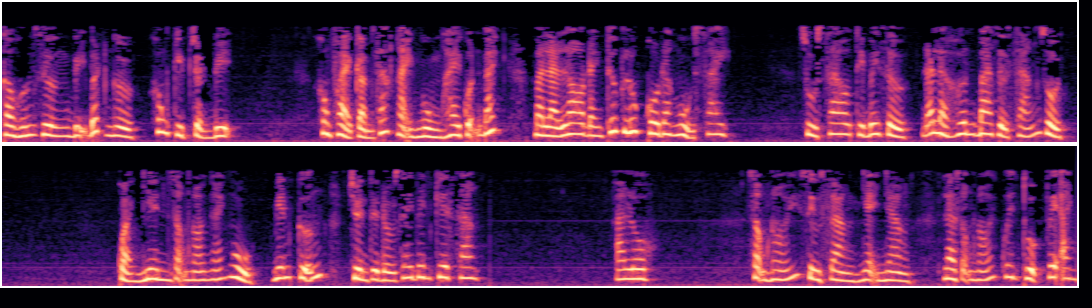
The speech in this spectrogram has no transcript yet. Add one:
Cao Hướng Dương bị bất ngờ, không kịp chuẩn bị. Không phải cảm giác ngại ngùng hay quẫn bách, mà là lo đánh thức lúc cô đang ngủ say. Dù sao thì bây giờ đã là hơn ba giờ sáng rồi. Quả nhiên giọng nói ngái ngủ, miễn cưỡng, truyền từ đầu dây bên kia sang. Alo. Giọng nói dịu dàng, nhẹ nhàng, là giọng nói quen thuộc với anh.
